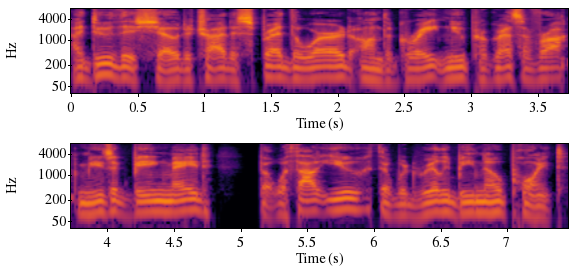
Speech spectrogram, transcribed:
I do this show to try to spread the word on the great new progressive rock music being made, but without you, there would really be no point.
